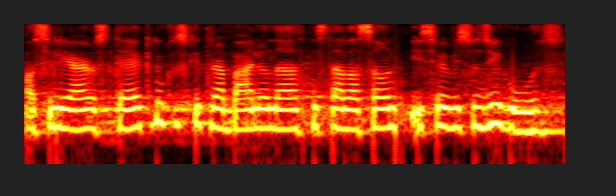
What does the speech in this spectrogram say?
auxiliar os técnicos que trabalham na instalação e serviços de ruas.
